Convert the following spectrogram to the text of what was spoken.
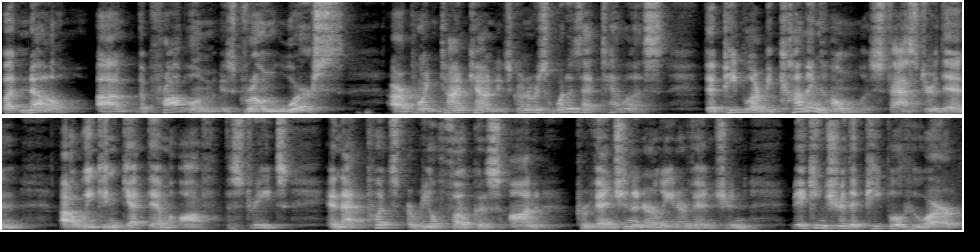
but no. Um, the problem has grown worse. Our point in time count is grown worse. What does that tell us? That people are becoming homeless faster than uh, we can get them off the streets. And that puts a real focus on prevention and early intervention making sure that people who are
